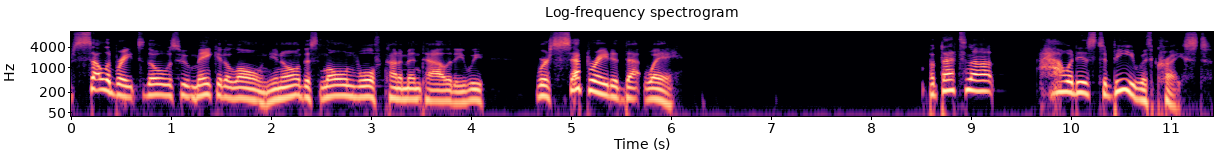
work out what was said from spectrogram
celebrates those who make it alone, you know, this lone wolf kind of mentality. We, we're separated that way. But that's not how it is to be with Christ.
